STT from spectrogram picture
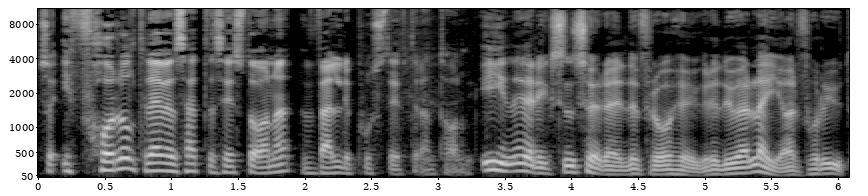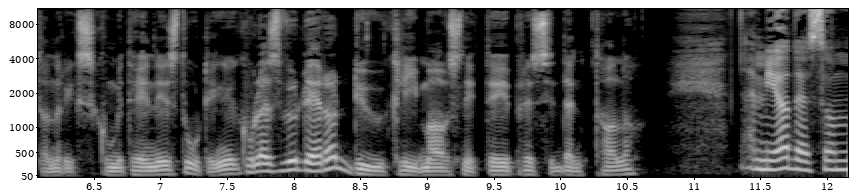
Så i forhold til det vi har sett de siste årene, veldig positivt i den talen. Ine Eriksen Søreide fra Høyre, du er leder for utenrikskomiteen i Stortinget. Hvordan vurderer du klimaavsnittet i presidenttalen? Mye av det som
